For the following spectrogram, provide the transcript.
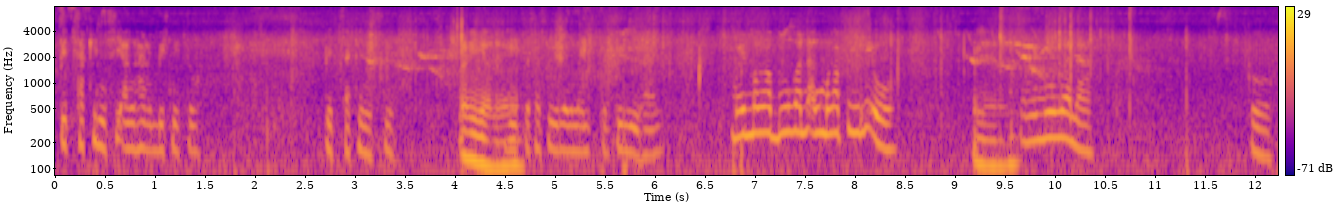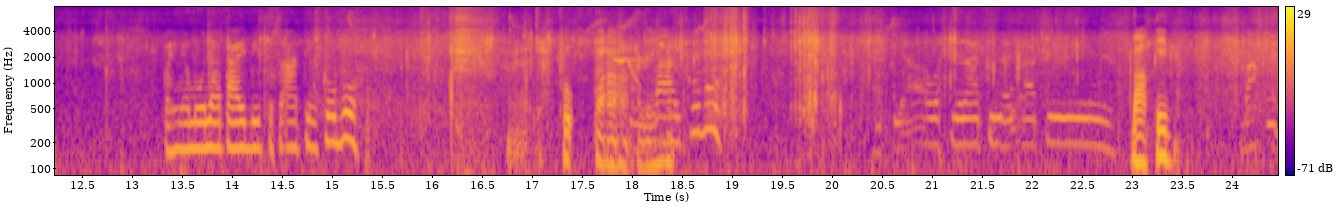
Pitsa 15 ang harvest nito. Pitsa 15 Ay, galing. dito sa silong ng pupilihan. May mga bunga na ang mga pili oh. Ayan. May bunga na. Oh. Pahinga muna tayo dito sa ating kubo. Po, mga kaling. Bahay kubo. At iaawas na natin ang ating Bakit? bakit.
